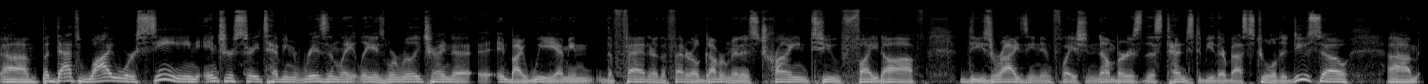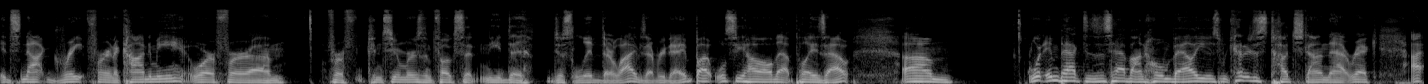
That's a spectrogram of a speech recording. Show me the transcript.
um, but that's why we're seeing interest rates having risen lately. Is we're really trying to, and by we, I mean the Fed or the federal government is trying to fight off these rising inflation numbers. This tends to be their best tool to do so. Um, it's not great for an economy or for um, for f- consumers and folks that need to just live their lives every day. But we'll see how all that plays out. Um, what impact does this have on home values? We kind of just touched on that, Rick. I,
